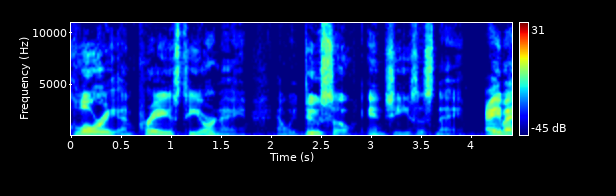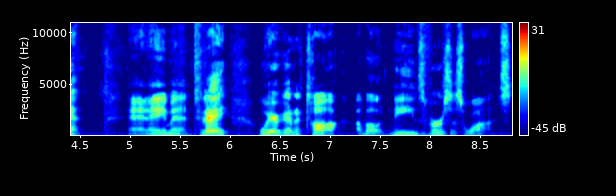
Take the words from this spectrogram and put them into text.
glory, and praise to your name and we do so in Jesus' name. Amen and amen. Today, we're going to talk about needs versus wants.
